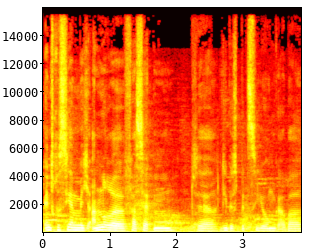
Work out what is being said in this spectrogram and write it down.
interessieren mich andere Facetten der Liebesbeziehung, aber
